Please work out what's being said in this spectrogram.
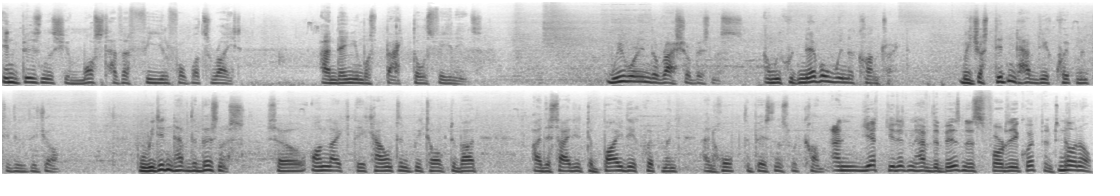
In business, you must have a feel for what's right, and then you must back those feelings. We were in the rasher business, and we could never win a contract. We just didn't have the equipment to do the job. But we didn't have the business. So unlike the accountant we talked about, I decided to buy the equipment and hope the business would come. And yet you didn't have the business for the equipment? No, no.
